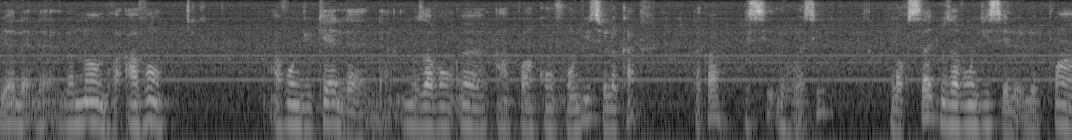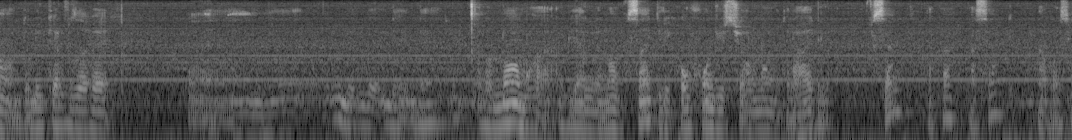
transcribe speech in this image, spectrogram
bien le nombre avant avant duquel euh, nous avons un point confondu, c'est le 4. D'accord? Ici, le voici. Alors 5, nous avons dit, c'est le, point dans lequel vous avez euh, le, nombre, eh bien le nombre 5, il est confondu sur le nombre de la règle 5. D'accord À 5, la voici.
